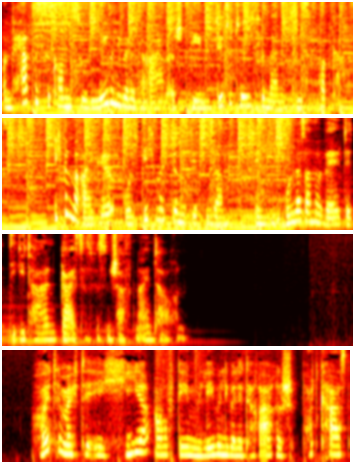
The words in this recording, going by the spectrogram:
und herzlich willkommen zu Lebe lieber literarisch, dem Digital Humanities Podcast. Ich bin Mareike und ich möchte mit dir zusammen in die wundersame Welt der digitalen Geisteswissenschaften eintauchen. Heute möchte ich hier auf dem Lebe lieber literarisch Podcast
